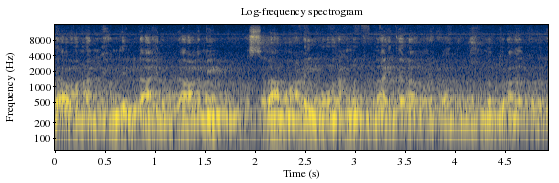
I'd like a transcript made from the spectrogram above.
தாவான் அலமதுல்லாஹி ரபுல் ஆலமீன். அஸ்ஸலாமு அலைக்கும் வரமத்துல்லாஹி தலா வரகாத்து சுன்னத்துல்லாஹி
